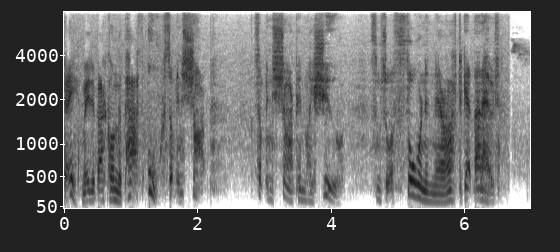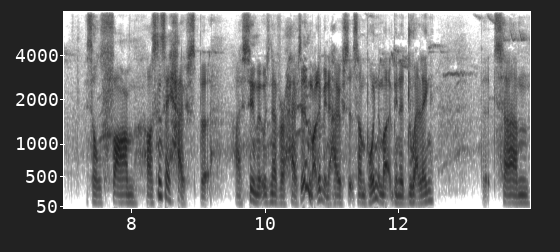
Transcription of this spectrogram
Okay, made it back on the path. Oh, something sharp. Something sharp in my shoe. Some sort of thorn in there. I'll have to get that out. This old farm. I was going to say house, but I assume it was never a house. It might have been a house at some point. It might have been a dwelling. But, um,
